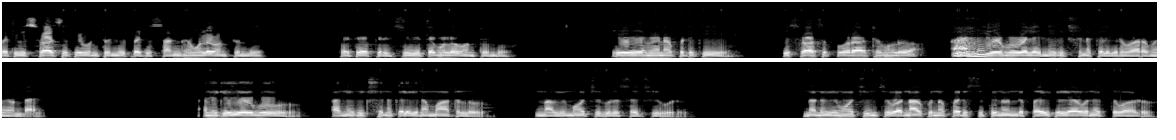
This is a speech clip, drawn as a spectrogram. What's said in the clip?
ప్రతి విశ్వాసకి ఉంటుంది ప్రతి సంఘంలో ఉంటుంది. ప్రతి ఒక్కరి జీవితంలో ఉంటుంది. ఏదేమైనప్పటికీ విశ్వాస పోరాటంలో యోబు వలె నిరీక్షణ కలిగిన వారమై ఉండాలి. అందుకే యోబు ఆ నిరీక్షణ కలిగిన మాటలు నా విమోచకుడు సజీవుడు. నన్ను విమోచించువాడు నాకున్న పరిస్థితి నుండి పైకి లేవనెత్తేవాడు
